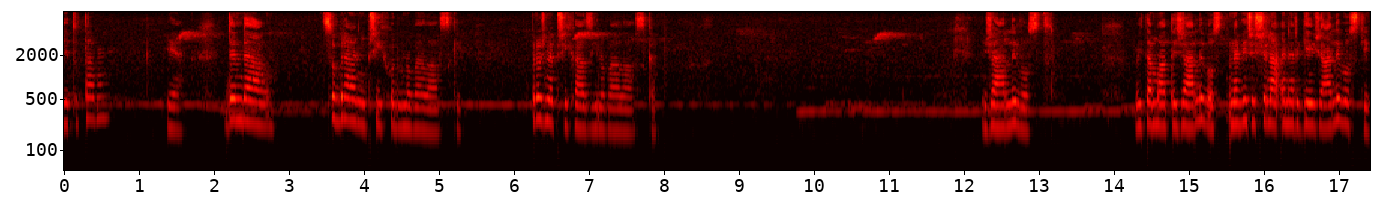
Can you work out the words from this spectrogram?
Je to tam? Je. Jdem dál. Co brání příchodu nové lásky? Proč nepřichází nová láska? Žádlivost. Vy tam máte žádlivost, nevyřešená energie žádlivosti.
